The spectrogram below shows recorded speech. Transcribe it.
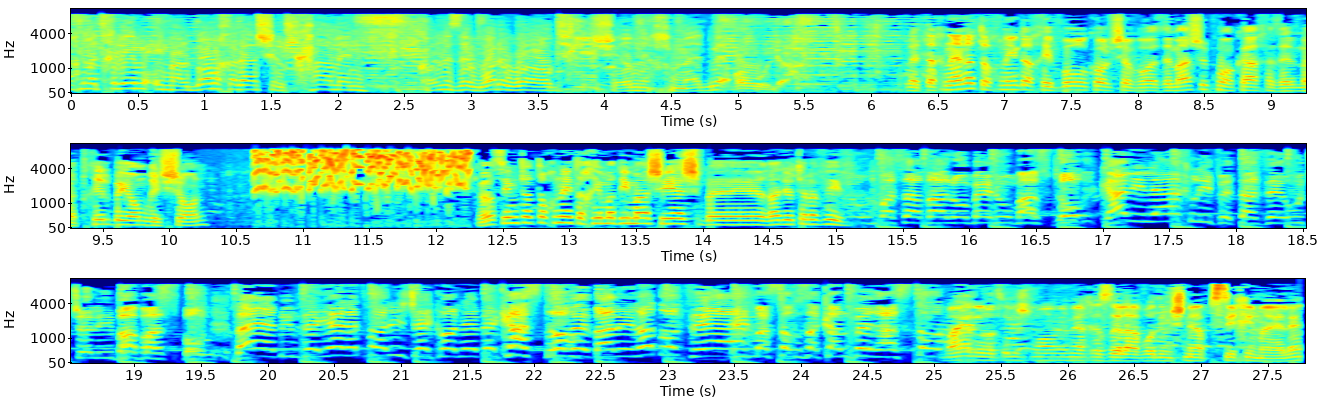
אנחנו מתחילים עם האלבום החדש של קאמן קוראים לזה What a World שיר נחמד מאוד. לתכנן לתוכנית החיבור כל שבוע זה משהו כמו ככה, זה מתחיל ביום ראשון ועושים את התוכנית הכי מדהימה שיש ברדיו תל אביב. בסבל לא מנומס פה קל לי להחליף את הזהות שלי בבספורט. בימים זה ילד שקונה בקסטרו ובלילות רוצה עם מסור זקן ורסטו מאי, אני רוצה לשמוע ממך איך זה לעבוד עם שני הפסיכים האלה.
